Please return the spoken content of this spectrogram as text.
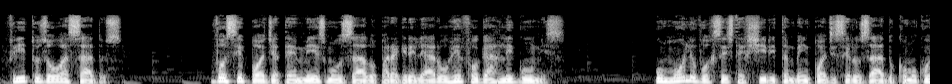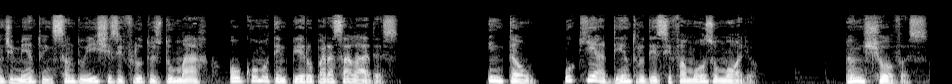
fritos ou assados. Você pode até mesmo usá-lo para grelhar ou refogar legumes. O molho Worcestershire também pode ser usado como condimento em sanduíches e frutos do mar, ou como tempero para saladas. Então, o que há dentro desse famoso molho? Anchovas.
